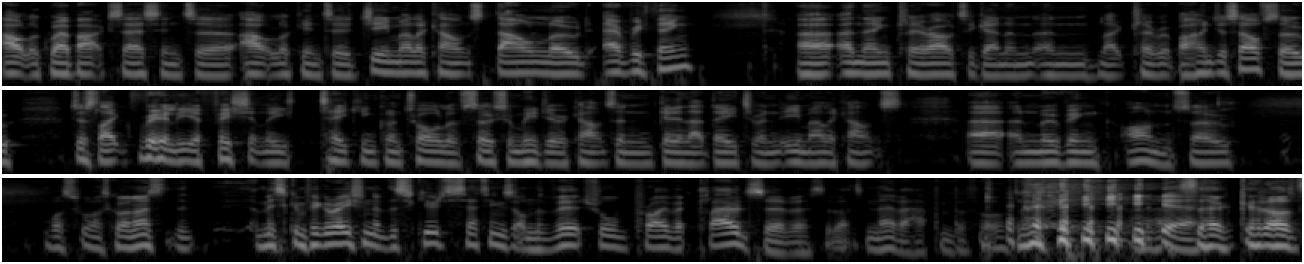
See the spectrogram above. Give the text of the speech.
Outlook Web Access, into Outlook, into Gmail accounts, download everything, uh, and then clear out again and, and like clear it behind yourself. So just like really efficiently taking control of social media accounts and getting that data and email accounts uh, and moving on. So What's what's going on? is A misconfiguration of the security settings on the virtual private cloud server. So that's never happened before. Uh, yeah. So good old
